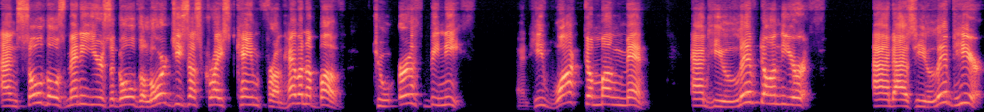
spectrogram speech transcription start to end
And so, those many years ago, the Lord Jesus Christ came from heaven above to earth beneath, and he walked among men, and he lived on the earth. And as he lived here,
